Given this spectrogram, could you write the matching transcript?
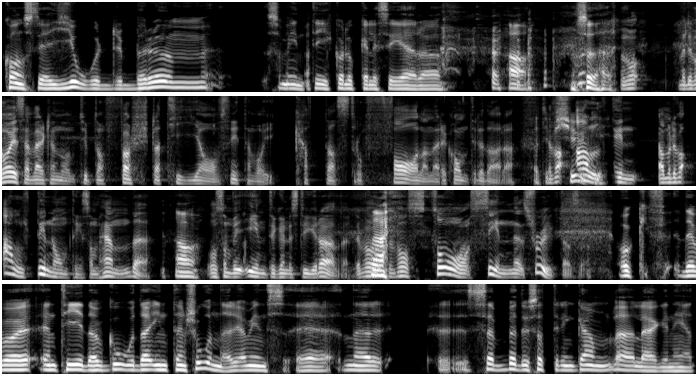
konstiga jordbrum som inte gick att lokalisera. Ja, sådär. Det var, men det var ju så här verkligen de, typ de första tio avsnitten var ju katastrofala när det kom till det där. Ja, Det typ var 20. alltid, ja men det var alltid någonting som hände Ja, och som vi inte kunde styra över. Det var, det var så sinnessjukt alltså. och det var en tid av goda intentioner. Jag minns eh, när Sebbe, du satt i din gamla lägenhet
